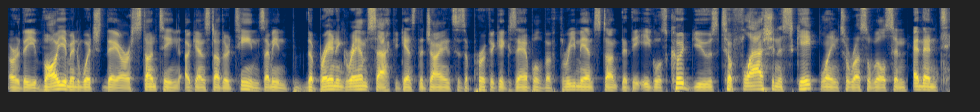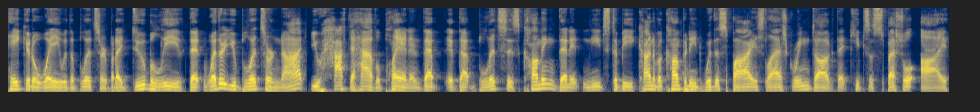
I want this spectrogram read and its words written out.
or the volume in which they are stunting against other teams. I mean, the Brandon Graham sack against the Giants is a perfect example of a three man stunt that the Eagles could use to flash an escape lane to Russell Wilson and then take it away with a blitzer. But I do believe that whether you blitz or not, you have to have a plan. And that if that blitz is coming, then it needs to be kind of accompanied with a spy slash green dog that keeps a special eye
